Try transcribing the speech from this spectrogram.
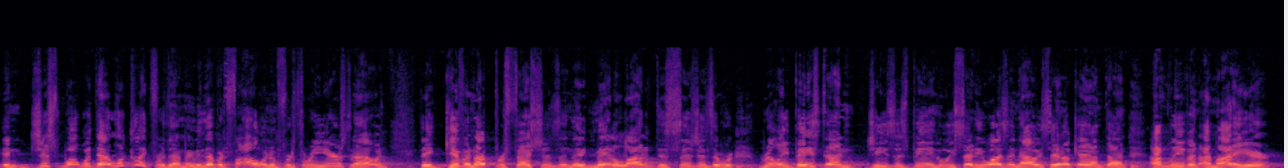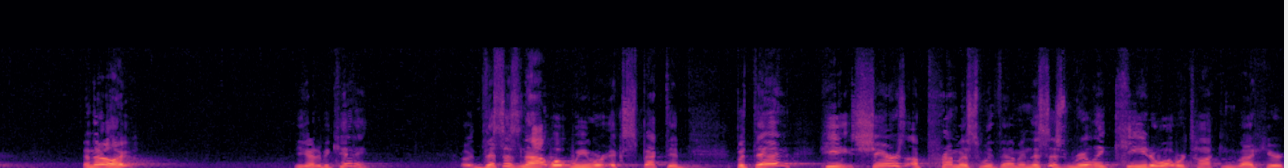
And just what would that look like for them? I mean, they've been following him for three years now, and they'd given up professions and they'd made a lot of decisions that were really based on Jesus being who he said he was. And now he's saying, okay, I'm done. I'm leaving. I'm out of here. And they're like, you got to be kidding. This is not what we were expected. But then he shares a premise with them, and this is really key to what we're talking about here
